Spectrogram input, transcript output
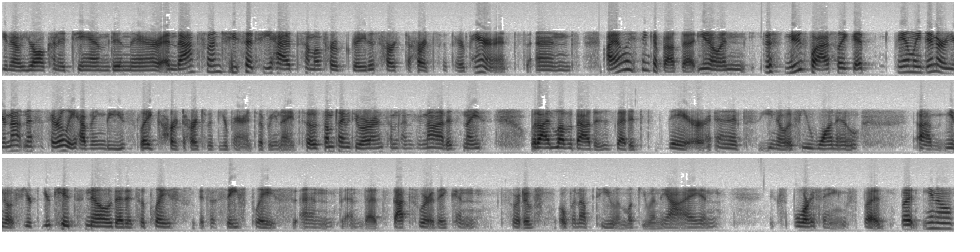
you know, you're all kind of jammed in there. And that's when she said she had some of her greatest heart to hearts with her parents. And I always think about that, you know, and just newsflash, like at family dinner, you're not necessarily having these like heart to hearts with your parents every night. So sometimes you are and sometimes you're not. It's nice. What I love about it is that it's there, and it's you know if you want to, um, you know if your your kids know that it's a place, it's a safe place, and and that that's where they can sort of open up to you and look you in the eye and explore things. But but you know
